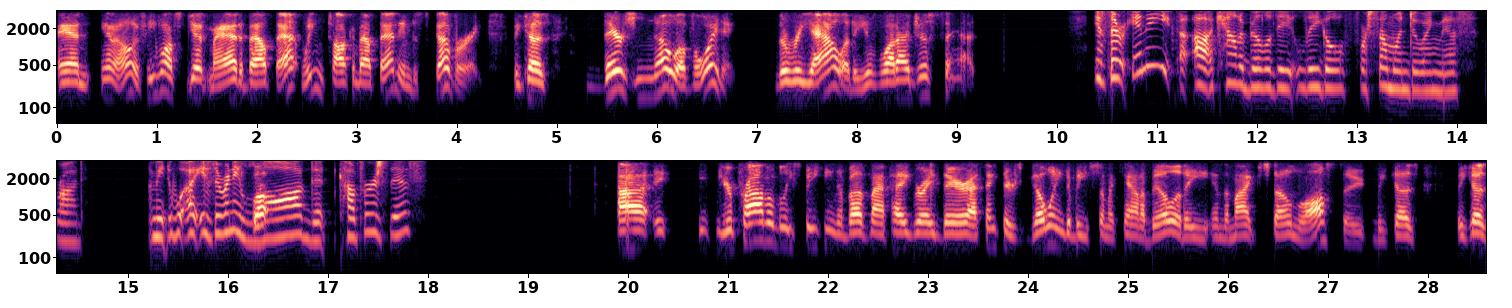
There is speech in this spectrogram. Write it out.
And, you know, if he wants to get mad about that, we can talk about that in discovery because there's no avoiding the reality of what I just said. Is there any uh, accountability legal for someone doing this, Rod? I mean, is there any well, law that covers this? Uh, you're probably speaking above my pay grade there. I think there's going to be some accountability in the Mike Stone lawsuit because because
